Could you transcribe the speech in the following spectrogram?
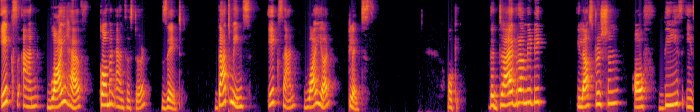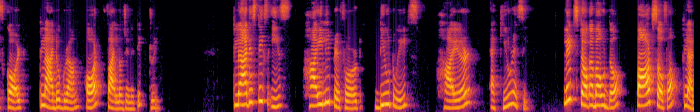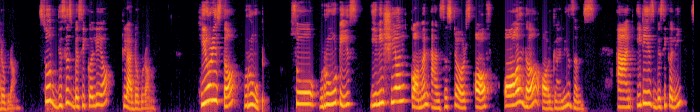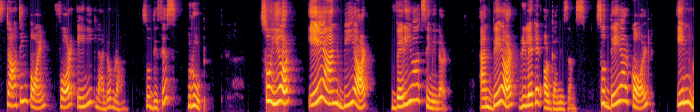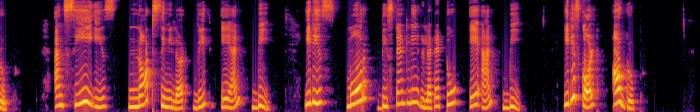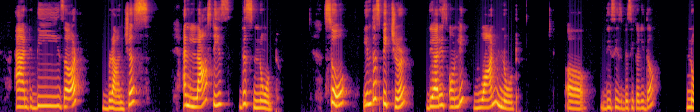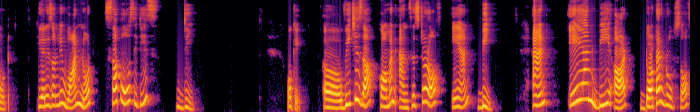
X and Y have common ancestor Z. That means X and Y are clades. Okay. The diagrammatic illustration of these is called cladogram or phylogenetic tree. Cladistics is highly preferred due to its higher accuracy. Let's talk about the parts of a cladogram. So this is basically a cladogram. Here is the root. So root is initial common ancestors of all the organisms and it is basically starting point for any cladogram. So this is root. So here A and B are very much similar and they are related organisms. So they are called in group and C is not similar with A and B. It is more distantly related to A and B. It is called outgroup and these are branches and last is this node. So in this picture there is only one node. Uh, this is basically the node. Here is only one node. Suppose it is D. Okay, uh, which is a common ancestor of A and B. And A and B are daughter groups of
